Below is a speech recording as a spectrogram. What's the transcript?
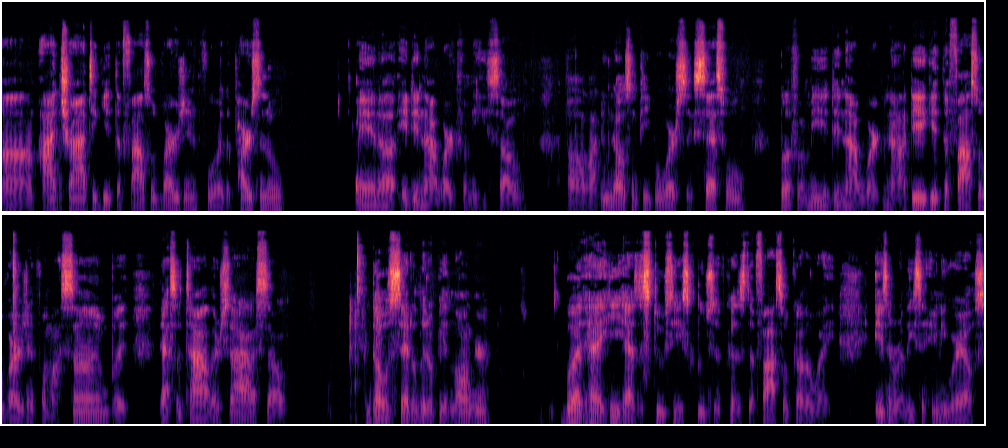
Um, I tried to get the fossil version for the personal, and uh, it did not work for me. So um, I do know some people were successful, but for me, it did not work. Now I did get the fossil version for my son, but that's a toddler size, so those set a little bit longer. But hey, he has a Stussy exclusive because the fossil colorway isn't releasing anywhere else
